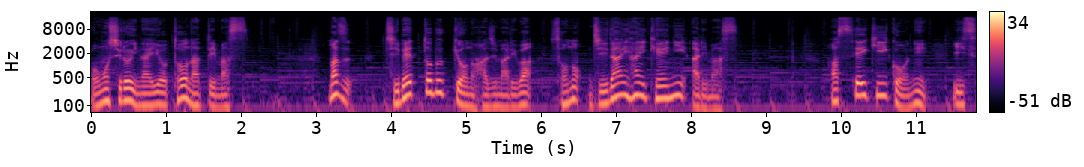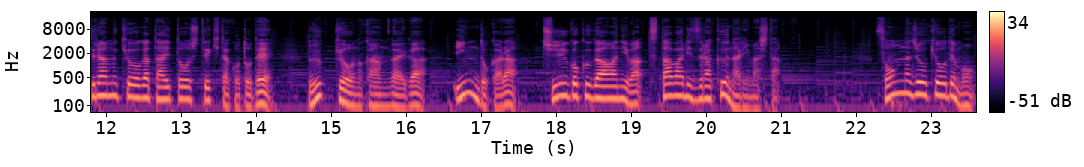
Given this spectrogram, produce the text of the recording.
面白い内容となっています。まず、チベット仏教の始まりはその時代背景にあります。8世紀以降にイスラム教が台頭してきたことで仏教の考えがインドから中国側には伝わりづらくなりました。そんな状況でも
